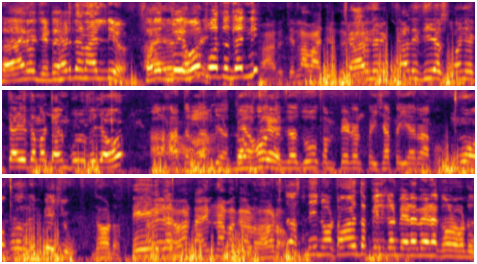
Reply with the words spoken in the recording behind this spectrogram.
સારો જેઠે હેડતા આલી સરત શરદભાઈ હો પોતે હજારની કેટલા તો ચાર ને એકતાલીસથી સો ને એકતાલીસ તમારો ટાઈમ પૂરો થઈ જાવ હા હા. તમને જો કમ્પ્યુટર પૈસા તૈયાર રાખો. હું આંકડો લઈને બેસ્યું. દોડો. હવે હવે ટાઈમ ના બગાડો હડો. દસની નોટો હોય ને તો પેલી કણ બેઠા બેઠા ગણો હડો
